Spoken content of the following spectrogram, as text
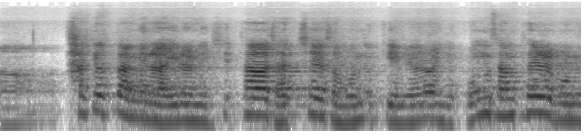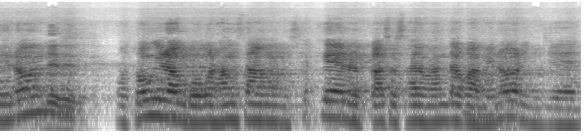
어, 타격감이나 이런 시타 자체에서 못 느끼면은 이제 공 상태를 보면은 네네. 뭐 동일한 공을 항상 세컨을 까서 사용한다고 하면은 이제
